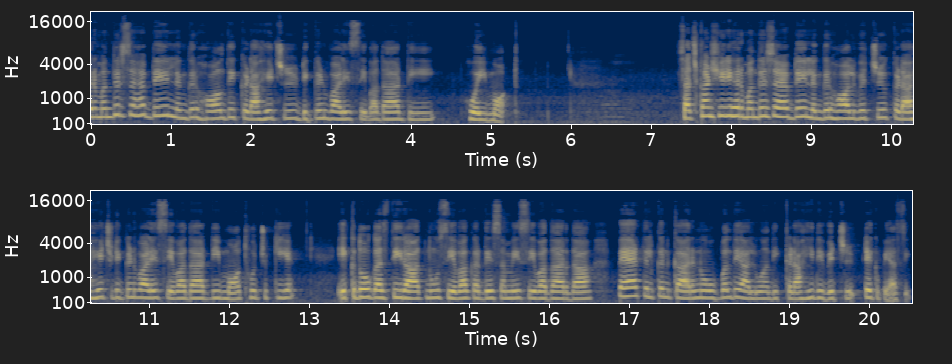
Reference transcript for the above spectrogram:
ਹਰਮੰਦਰ ਸਾਹਿਬ ਦੇ ਲੰਗਰ ਹਾਲ ਦੇ ਕੜਾਹੇ 'ਚ ਡਿੱਗਣ ਵਾਲੇ ਸੇਵਾਦਾਰ ਦੀ ਹੋਈ ਮੌਤ। ਸੱਚਖੰਡ ਸ੍ਰੀ ਹਰਮੰਦਰ ਸਾਹਿਬ ਦੇ ਲੰਗਰ ਹਾਲ ਵਿੱਚ ਕੜਾਹੇ 'ਚ ਡਿੱਗਣ ਵਾਲੇ ਸੇਵਾਦਾਰ ਦੀ ਮੌਤ ਹੋ ਚੁੱਕੀ ਹੈ। 1-2 ਅਗਸਤ ਦੀ ਰਾਤ ਨੂੰ ਸੇਵਾ ਕਰਦੇ ਸਮੇਂ ਸੇਵਾਦਾਰ ਦਾ ਪੈਰ ਤਿਲਕਣ ਕਾਰਨ ਉਹ ਉਬਲਦੇ ਆਲੂਆਂ ਦੀ ਕੜਾਹੀ ਦੇ ਵਿੱਚ ਡਿੱਗ ਪਿਆ ਸੀ।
